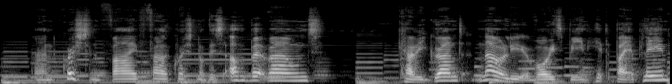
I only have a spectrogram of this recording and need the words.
And question 5, final question of this alphabet round. Cary Grant narrowly avoids being hit by a plane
